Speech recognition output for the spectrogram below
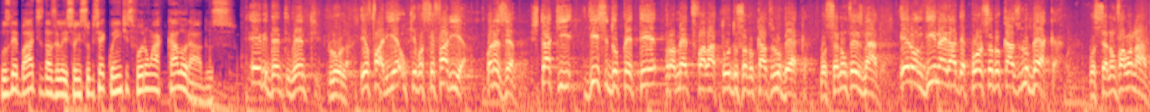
Os debates das eleições subsequentes foram acalorados. Evidentemente, Lula, eu faria o que você faria. Por exemplo, está aqui, vice do PT promete falar tudo sobre o caso Lubeca. Você não fez nada. Erondina irá depor sobre o caso Lubeca. Você não falou nada.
